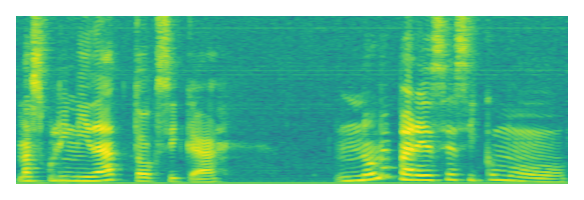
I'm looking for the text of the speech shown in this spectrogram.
masculinidad tóxica, no me parece así como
